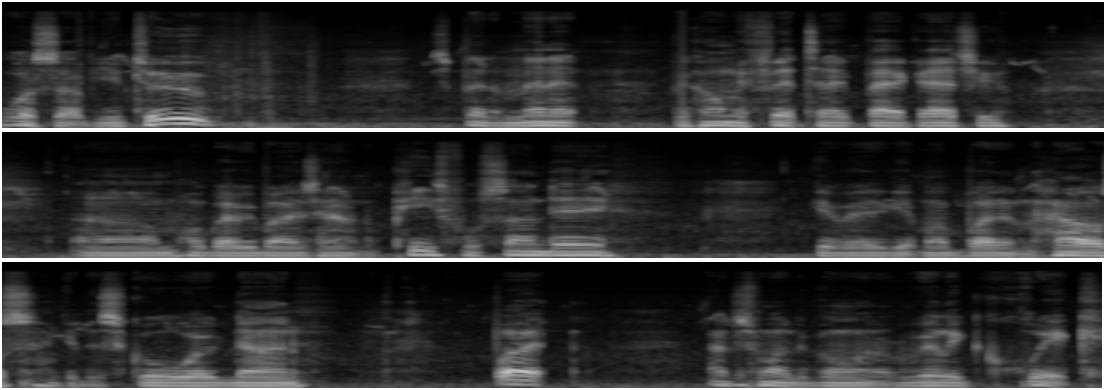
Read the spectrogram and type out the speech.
What's up, YouTube? It's been a minute. Big homie Fit Tech back at you. Um, hope everybody's having a peaceful Sunday. Get ready to get my butt in the house, get the schoolwork done. But I just wanted to go on a really quick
